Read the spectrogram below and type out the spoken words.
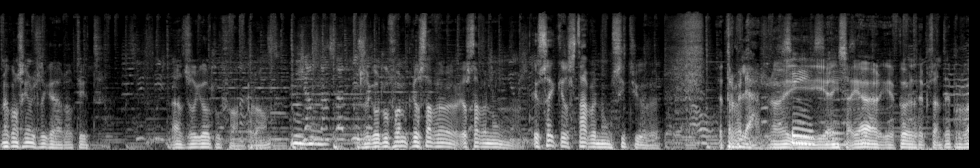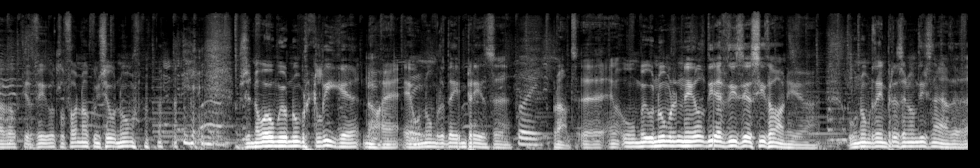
não conseguimos ligar ao Tito. Ah, desligou o telefone, pronto. Desligou o telefone porque ele estava, ele estava num. Eu sei que ele estava num sítio a, a trabalhar, não é? Sim, e sim, a ensaiar e a coisa. E, portanto, é provável que veio o telefone, não conheceu o número. Não é o meu número que liga, não é? É o Pois. número da empresa. Pois. Pronto, eh, o meu número nele deve dizer Sidónio. O número da empresa não diz nada.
